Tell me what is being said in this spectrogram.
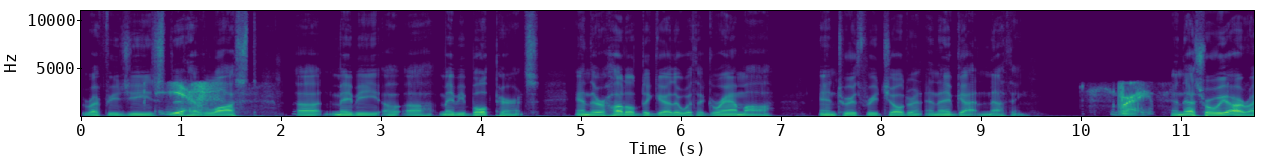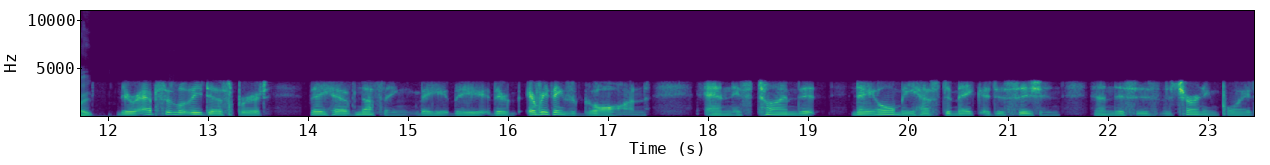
refugees that have lost uh, maybe uh, uh, maybe both parents, and they're huddled together with a grandma and two or three children, and they've got nothing. Right. And that's where we are, right? They're absolutely desperate. They have nothing. They they they're everything's gone, and it's time that Naomi has to make a decision, and this is the turning point.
